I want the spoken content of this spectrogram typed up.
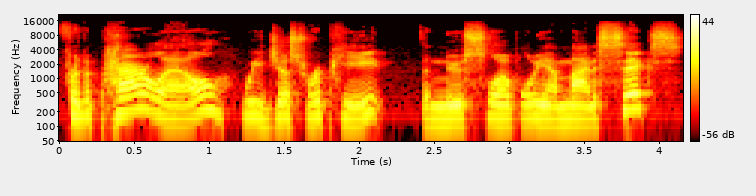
For the parallel, we just repeat, the new slope will be a minus 6.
